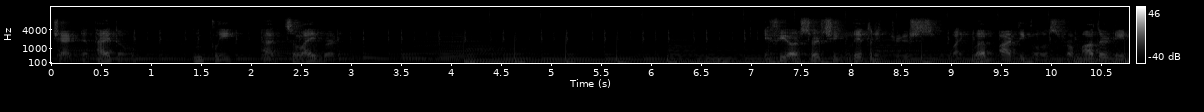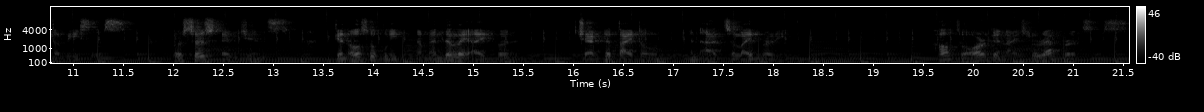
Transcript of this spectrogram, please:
check the title, and click Add to Library. If you are searching literatures like web articles from other databases or search engines, you can also click the Mendeley icon, check the title, and add to library. How to organize your references.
